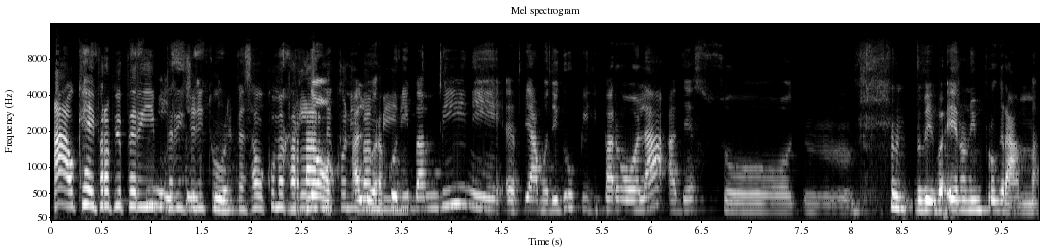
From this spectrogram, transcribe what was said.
Ah, ok, proprio per i, sì, per i genitori. Pensavo come parlarne no, con i allora, bambini. con i bambini eh, abbiamo dei gruppi di parola, adesso mh, mm, dovevo, erano in programma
